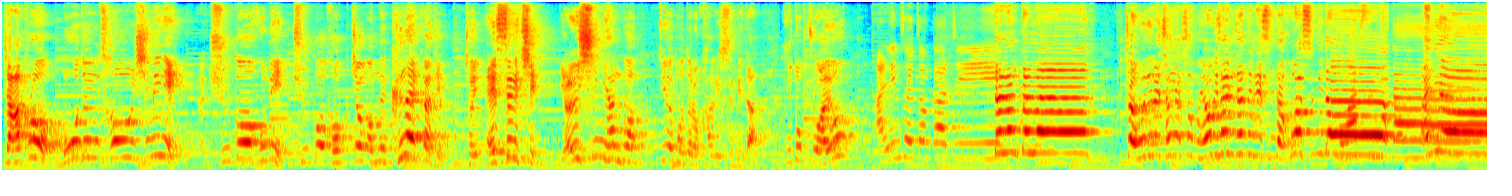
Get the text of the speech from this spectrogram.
자 앞으로 모든 서울 시민이 주거 고민, 주거 걱정 없는 그날까지 저희 SH 열심히 한번 뛰어보도록 하겠습니다. 구독, 좋아요, 알림 설정까지 딸랑딸랑. 자 오늘의 청약 서부 여기서 인사드리겠습니다. 고맙습니다. 고맙습니다. 안녕.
